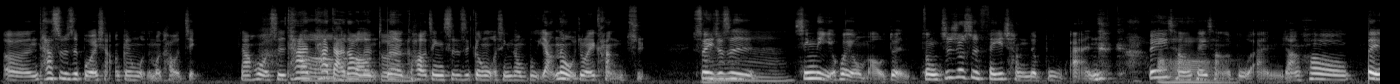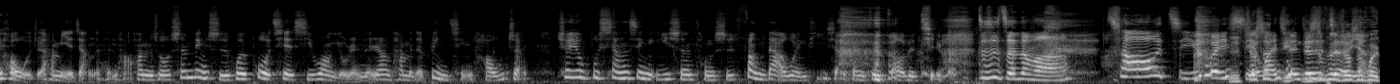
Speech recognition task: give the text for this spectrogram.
嗯、呃，他是不是不会想要跟我那么靠近？然后是他、哦、他达到的那个靠近是不是跟我心中不一样？那我就会抗拒。所以就是心里也会有矛盾，总之就是非常的不安，非常非常的不安。然后最后我觉得他们也讲得很好，他们说生病时会迫切希望有人能让他们的病情好转，却又不相信医生，同时放大问题，想象最糟的结果。这是真的吗？超级会写，完全就是这样。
